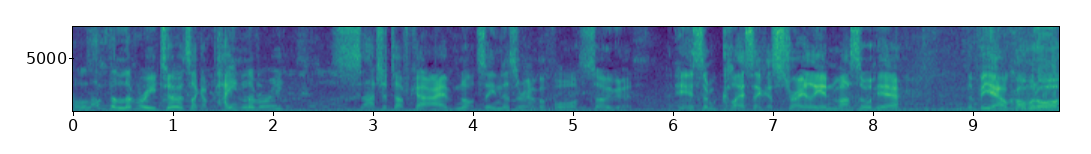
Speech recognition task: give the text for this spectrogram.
I love the livery too. It's like a paint livery. Such a tough car. I have not seen this around before. So good. And here's some classic Australian muscle here. The VL Commodore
